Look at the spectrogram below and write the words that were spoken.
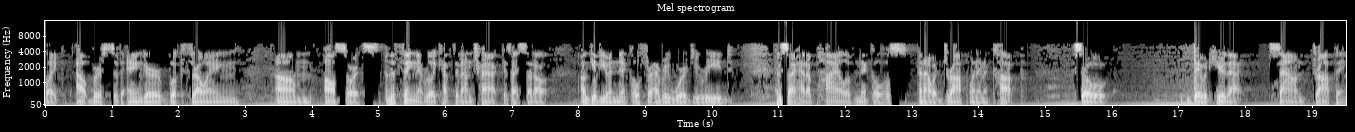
like outbursts of anger, book throwing, um, all sorts. And the thing that really kept it on track is I said, I'll, I'll give you a nickel for every word you read. And so I had a pile of nickels, and I would drop one in a cup. So they would hear that sound dropping,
